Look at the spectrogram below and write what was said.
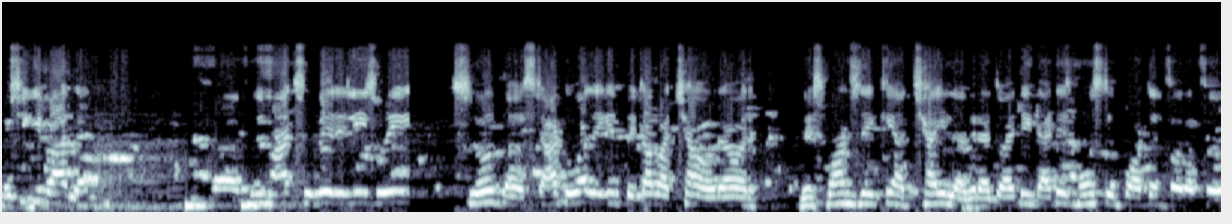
વિશેની વાત હે મે આજ સુબે રિલીઝ હુઈ સ્લો સ્ટાર્ટ ہوا લેકિન પિક અપ અચ્છા હો રહા હે ઓર રિસ્પોન્સ દેખ કે અચ્છા હી લગ રહા હે તો I think that is most important for અફર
